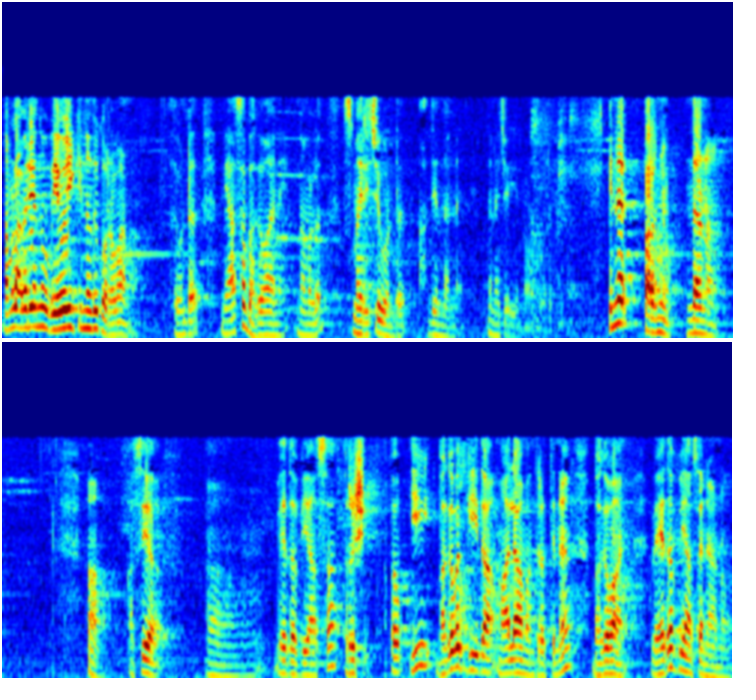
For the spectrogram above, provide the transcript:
നമ്മൾ അവരെയൊന്നും ഉപയോഗിക്കുന്നത് കുറവാണ്. അതുകൊണ്ട് വ്യാസ ഭഗവാനെ നമ്മൾ സ്മരിച്ചുകൊണ്ട് ആദ്യം തന്നെ ഇങ്ങനെ ചെയ്യുന്നു എന്ന് പറയാം. പിന്നെ പറഞ്ഞു എന്താണ്? ആ അസ്യ വേദവ്യാസ ഋഷി. അപ്പം ഈ ഭഗവത്ഗീത മാലാമന്ത്രത്തിന് ഭഗവാൻ വേദവ്യാസനാണ്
